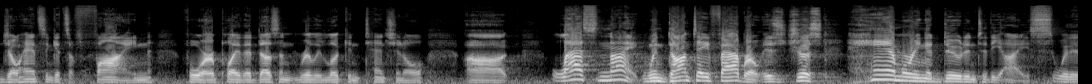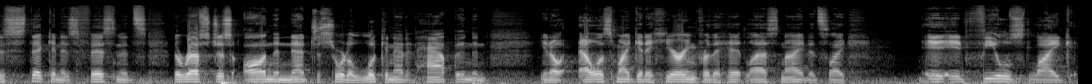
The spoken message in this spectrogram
Johansen gets a fine for a play that doesn't really look intentional. Uh, last night, when Dante Fabbro is just hammering a dude into the ice with his stick and his fist, and it's the refs just on the net, just sort of looking at it happen, and you know Ellis might get a hearing for the hit last night. It's like it, it feels like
